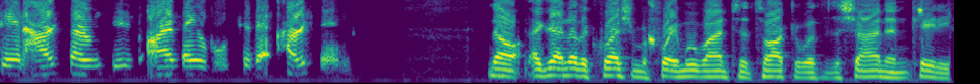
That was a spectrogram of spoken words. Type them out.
then our services are available to that person. Now, I got another question before I move on to talk with Deshawn and Katie.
